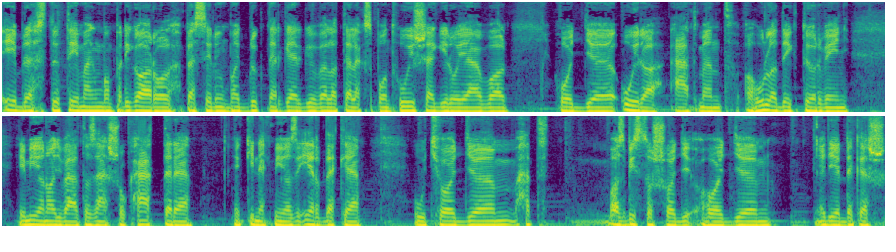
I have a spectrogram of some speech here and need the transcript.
ébresztő témánkban pedig arról beszélünk majd Brückner Gergővel, a Telex.hu újságírójával, hogy újra átment a hulladéktörvény, mi a nagy változások háttere, kinek mi az érdeke, úgyhogy hát az biztos, hogy, hogy egy érdekes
